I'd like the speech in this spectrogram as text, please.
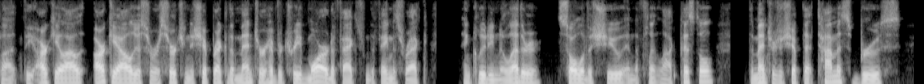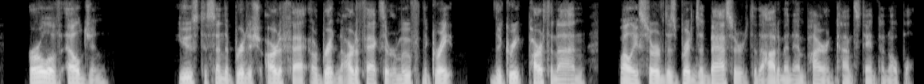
but the archaeolo- archaeologists who are searching the shipwreck of the Mentor have retrieved more artifacts from the famous wreck, including the leather sole of a shoe and the flintlock pistol. The Mentor is a ship that Thomas Bruce, Earl of Elgin, used to send the British artifact or Britain artifacts that were removed from the great the Greek Parthenon while he served as Britain's ambassador to the Ottoman Empire in Constantinople.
